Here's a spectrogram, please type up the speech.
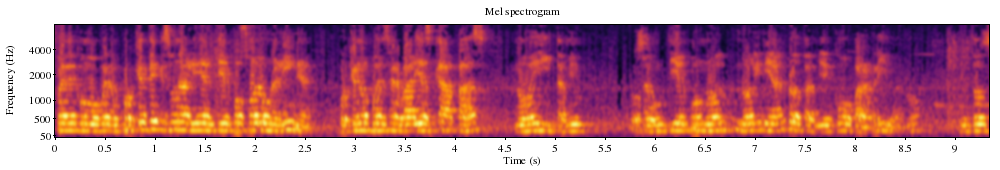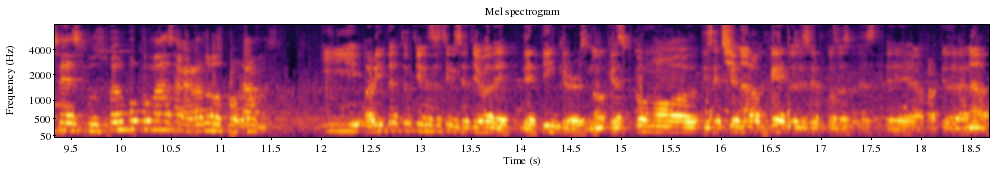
fue de como, bueno, ¿por qué tiene que ser una línea del tiempo solo una línea? ¿Por qué no pueden ser varias capas, no? Y también, o sea, un tiempo no, no lineal, pero también como para arriba, ¿no? Entonces, pues fue un poco más agarrando los programas. Y ahorita tú tienes esta iniciativa de, de Thinkers, ¿no? Que es como diseccionar objetos y hacer cosas este, a partir de la nada.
